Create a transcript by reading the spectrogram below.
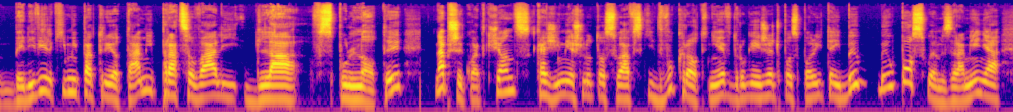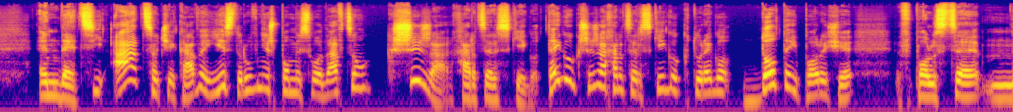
byli wielkimi patriotami, pracowali dla wspólnoty. Na przykład ksiądz Kazimierz Lutosławski dwukrotnie w II Rzeczpospolitej był, był posłem z ramienia Endecji, a co ciekawe, jest również pomysłodawcą krzyża harcerskiego. Tego krzyża harcerskiego, którego do tej pory się w Polsce mm,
